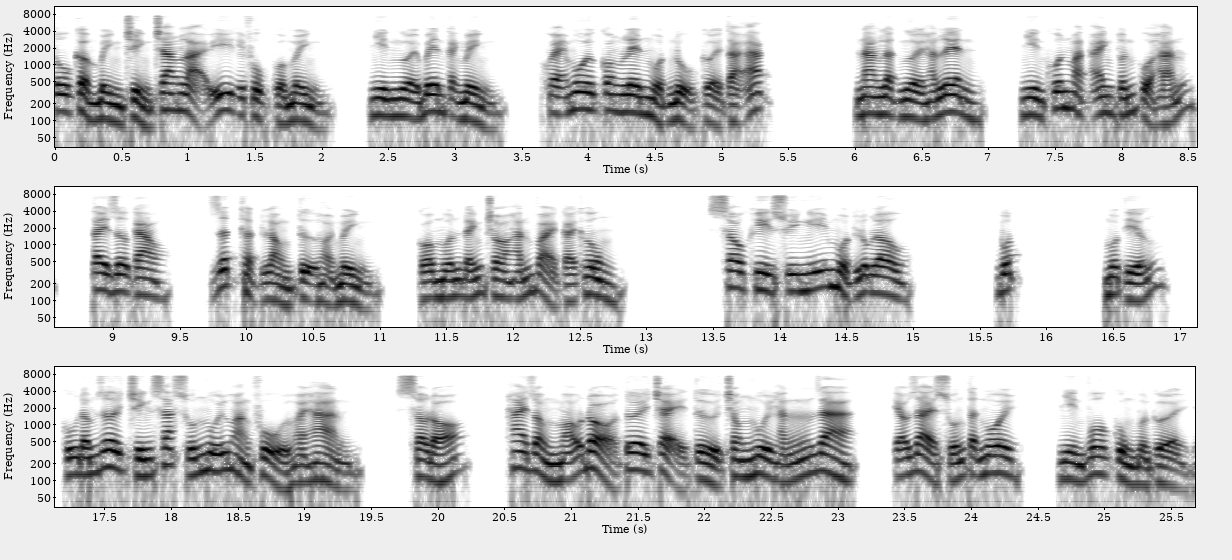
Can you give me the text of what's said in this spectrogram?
Tô Cẩm Bình chỉnh trang lại y phục của mình, nhìn người bên cạnh mình, khỏe môi cong lên một nụ cười tà ác. Nàng lật người hắn lên, nhìn khuôn mặt anh Tuấn của hắn, tay giơ cao, rất thật lòng tự hỏi mình, có muốn đánh cho hắn vài cái không? Sau khi suy nghĩ một lúc lâu, bút, một tiếng, cú đấm rơi chính xác xuống mũi Hoàng Phủ Hoài Hàn, sau đó, hai dòng máu đỏ tươi chảy từ trong mũi hắn ra, kéo dài xuống tận môi, nhìn vô cùng buồn cười.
